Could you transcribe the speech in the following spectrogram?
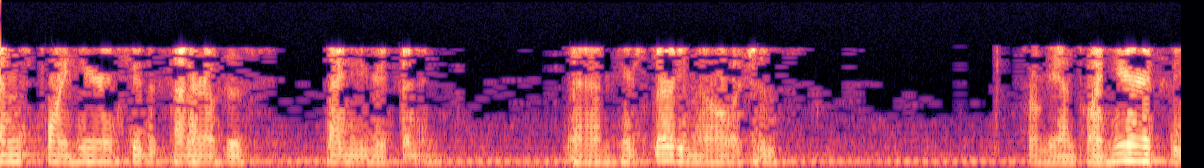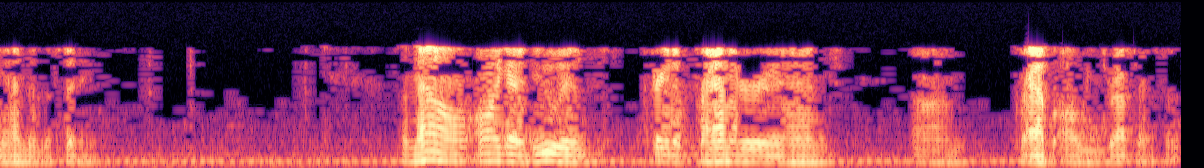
end point here to the center of this 90 degree fitting. And here's 30 mil, which is from the end point here to the end of the fitting. So now all I got to do is create a parameter and um, grab all these references.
